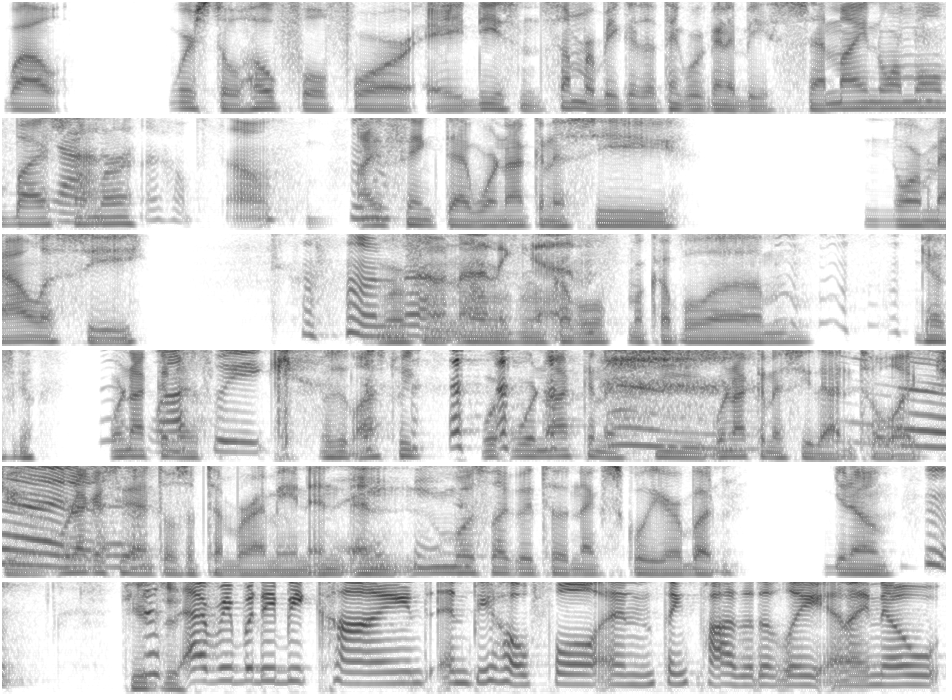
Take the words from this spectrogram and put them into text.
while we're still hopeful for a decent summer because I think we're going to be semi-normal by yeah, summer. I hope so. I think that we're not going to see normalcy Oh, no, from, not or again. from a couple from a couple um guys ago. We're not gonna Last week. was it last week? We're, we're not gonna see we're not gonna see that until like June. We're not gonna see that until September. I mean, and and most likely to the next school year. But you know, kids just are everybody be kind and be hopeful and think positively and i know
